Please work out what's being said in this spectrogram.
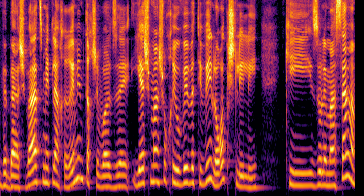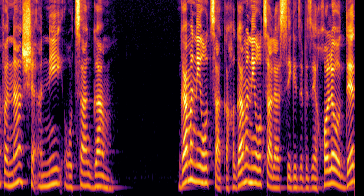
ובהשוואה עצמית לאחרים, אם תחשבו על זה, יש משהו חיובי וטבעי, לא רק שלילי, כי זו למעשה ההבנה שאני רוצה גם. גם אני רוצה ככה, גם אני רוצה להשיג את זה, וזה יכול לעודד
